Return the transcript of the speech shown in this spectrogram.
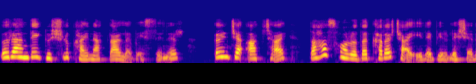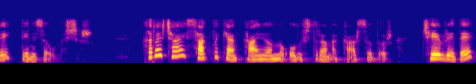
Ören'de güçlü kaynaklarla beslenir. Önce Akçay, daha sonra da Karaçay ile birleşerek denize ulaşır. Karaçay, Saklıkent Kanyonu'nu oluşturan akarsudur. Çevrede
